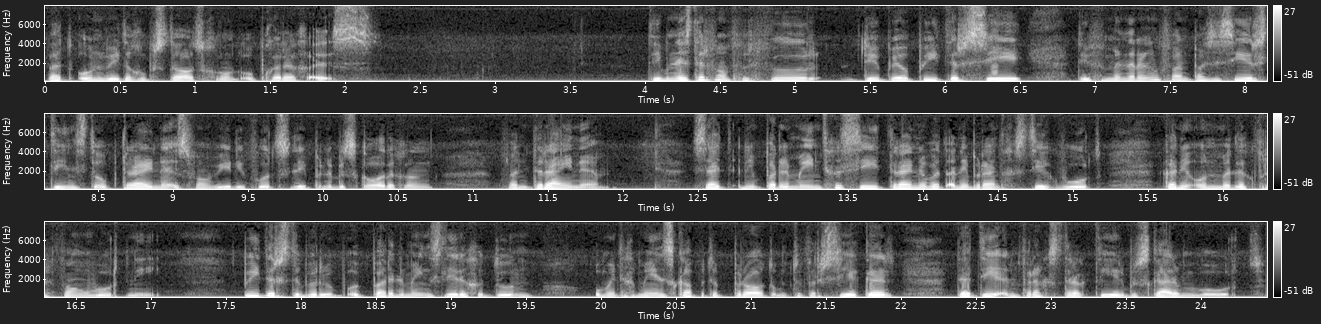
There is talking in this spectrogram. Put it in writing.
wat onwetig op staatsgrond opgerig is. Die minister van vervoer, Dupio Pieter, sê die vermindering van passagiersdienste op treine is vanweer die voortslepende beskadiging van treine. Sy het in die parlement gesê, treine wat aan die brand gesteek word, kan nie onmiddellik vervang word nie. Pieters de beroep op parlementslede gedoen om met gemeenskap te praat om te verseker dat die infrastructuur beskerm word.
